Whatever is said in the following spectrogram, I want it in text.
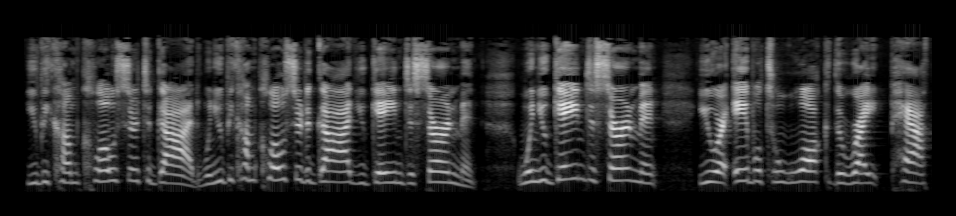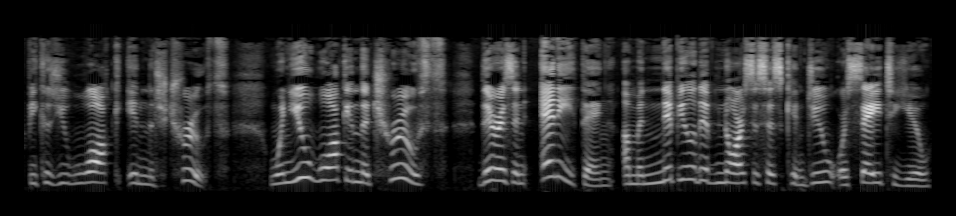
you become closer to God. When you become closer to God, you gain discernment. When you gain discernment, you are able to walk the right path because you walk in the truth. When you walk in the truth, there isn't anything a manipulative narcissist can do or say to you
